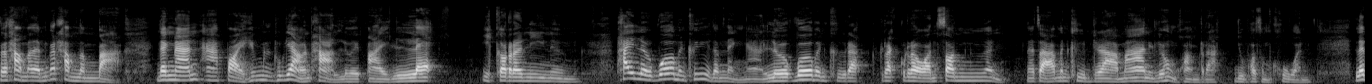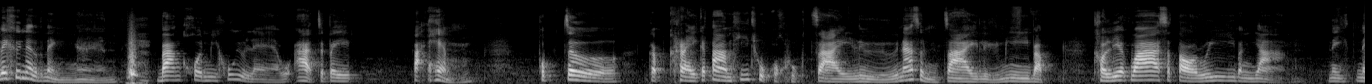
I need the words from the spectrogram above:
จะทำอะไรมันก็ทำลำบาก ดังนั้นอาปล่อยให้มันทุกอย่างมันผ่านเลยไป และอีกกรณีหนึ่ง ไพ่เลเวอร์มันขึ้นอยู่ตำแหน่งงานเลเวอร์มันคือรักรักร้อนซ่อนเงื่อนนะจ๊ะมันคือดราม่าในเรื่องของความรักอยู่พอสมควร และไปขึ้นในตำแหน่งงาน บางคนมีคู่อยู่แล้ว อาจจะไปปะแหมพบเจอกับใครก็ตามที่ถูกอกถูกใจหรือน่าสนใจหรือมีแบบเขาเรียกว่าสตอรี่บางอย่างในใน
